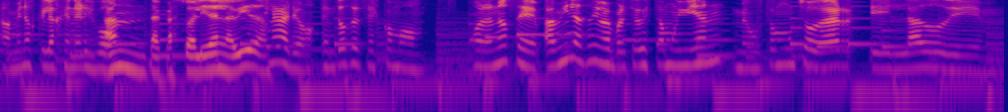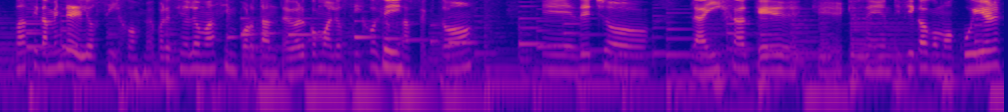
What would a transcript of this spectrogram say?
A menos que la generes vos. Tanta casualidad en la vida. Claro, entonces es como. Bueno, no sé, a mí la serie me pareció que está muy bien. Me gustó mucho ver el lado de. Básicamente de los hijos, me pareció lo más importante, ver cómo a los hijos Sí. los afectó. Eh, de hecho, la hija que, que- que se identifica como queer,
